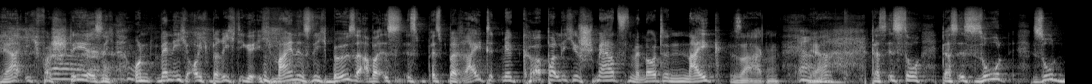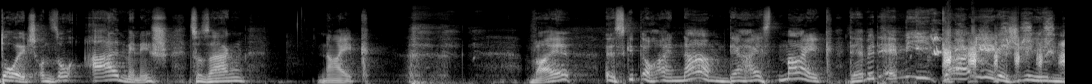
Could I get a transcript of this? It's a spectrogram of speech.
Ja, ich verstehe es nicht. Und wenn ich euch berichtige, ich meine es nicht böse, aber es, es, es bereitet mir körperliche Schmerzen, wenn Leute Nike sagen. Ja, das ist so, das ist so, so deutsch und so aalmännisch zu sagen, Nike. Weil es gibt auch einen Namen, der heißt Mike. Der wird M-I-K-E geschrieben.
